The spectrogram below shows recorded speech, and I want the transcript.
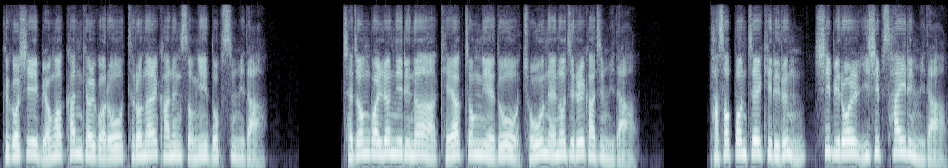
그것이 명확한 결과로 드러날 가능성이 높습니다. 재정 관련 일이나 계약 정리에도 좋은 에너지를 가집니다. 다섯 번째 길일은 11월 24일입니다.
